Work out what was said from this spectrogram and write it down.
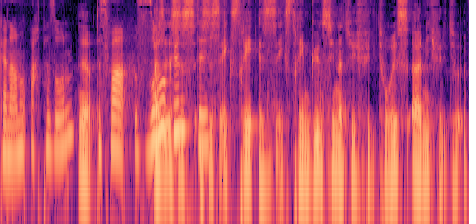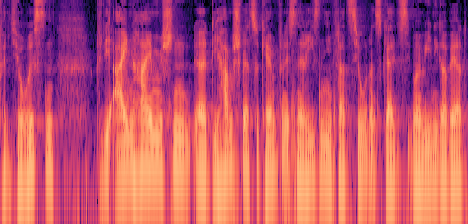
keine Ahnung, acht Personen. Ja. Das war so also es ist, günstig. es ist extrem, es ist extrem günstig natürlich für die Touristen, äh, nicht für die, für die Touristen, für die Einheimischen, äh, die haben schwer zu kämpfen, ist eine riesen Inflation, das Geld ist immer weniger wert.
